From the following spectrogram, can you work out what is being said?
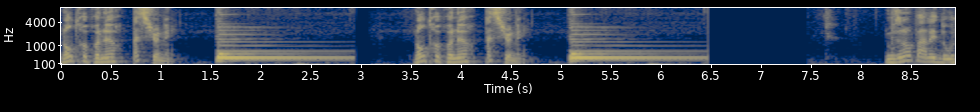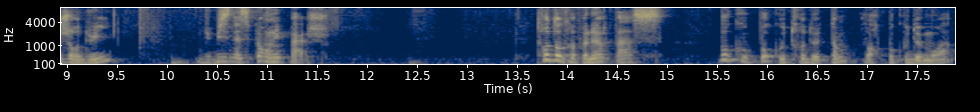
L'entrepreneur passionné. L'entrepreneur passionné. Nous allons parler d'aujourd'hui du business plan en une page. Trop d'entrepreneurs passent beaucoup, beaucoup trop de temps, voire beaucoup de mois,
